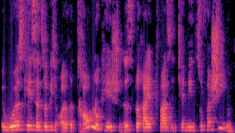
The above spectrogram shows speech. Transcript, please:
im Worst Case, wenn es wirklich eure Traumlocation ist, bereit, quasi den Termin zu verschieben?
